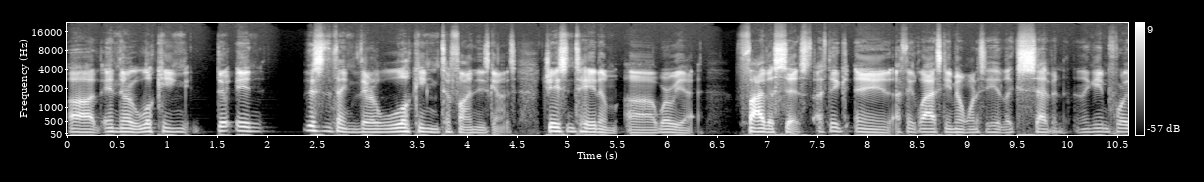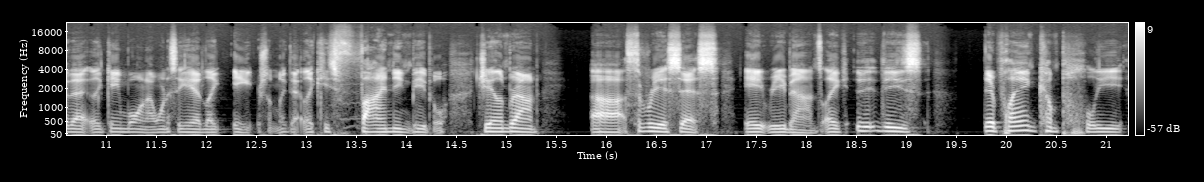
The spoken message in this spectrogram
uh, and they're looking. They're in this is the thing. They're looking to find these guys. Jayson Tatum, uh, where are we at? Five assists, I think, and I think last game I want to say he had like seven, and the game before that, like game one, I want to say he had like eight or something like that. Like he's finding people. Jaylen Brown, uh, three assists, eight rebounds. Like these, they're playing complete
